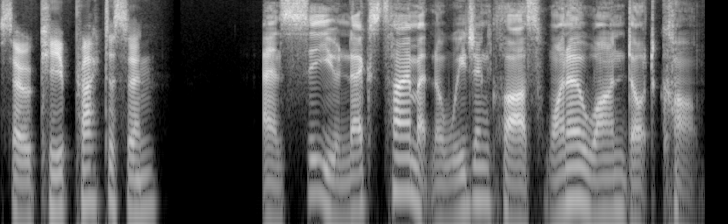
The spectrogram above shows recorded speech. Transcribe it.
So keep practicing. And see you next time at NorwegianClass101.com.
